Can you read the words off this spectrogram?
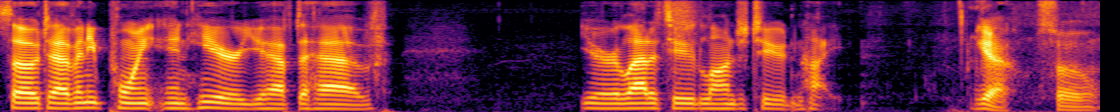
So to have any point in here, you have to have your latitude, longitude, and height. Yeah. So,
